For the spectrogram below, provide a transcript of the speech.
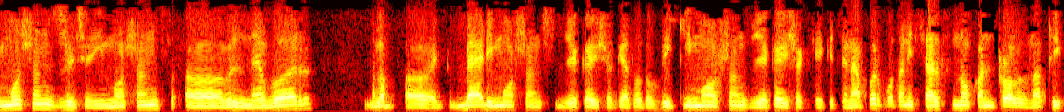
ઇમોશન્સ જે છે ઇમોશન્સ વિલ નેવર મતલબ એક બેડ ઇમોશન્સ જે કહી શકીએ અથવા તો વીક ઇમોશન્સ જે કહી શકીએ કે જેના પર પોતાની સેલ્ફનો કંટ્રોલ નથી,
